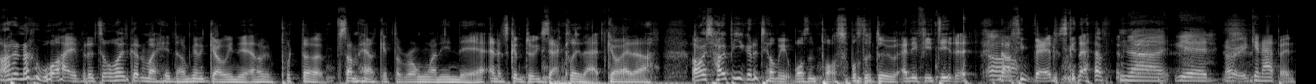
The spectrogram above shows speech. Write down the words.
I don't know why, but it's always got in my head that I'm going to go in there and I'm going to put the somehow get the wrong one in there, and it's going to do exactly that. Go out up. I was hoping you're going to tell me it wasn't possible to do, and if you did it, Oh. nothing bad was going to happen. No, yeah. No, it can happen.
